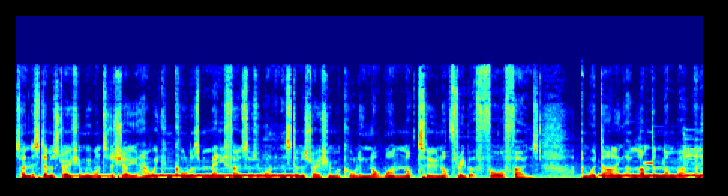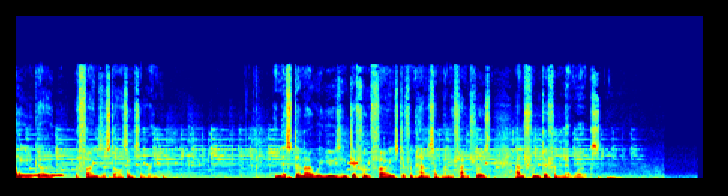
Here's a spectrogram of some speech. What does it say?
So in this demonstration, we wanted to show you how we can call as many phones as we want. In this demonstration, we're calling not one, not two, not three, but four phones. And we're dialing a London number, and here you go, the phones are starting to ring. In this demo, we're using different phones, different handset manufacturers, and from different networks.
